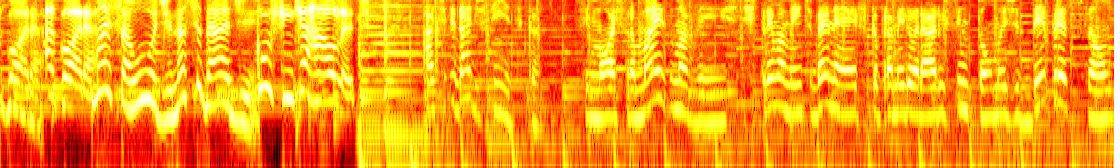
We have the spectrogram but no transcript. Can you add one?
Agora, agora. Mais saúde na cidade. Com Cynthia Howlett. A atividade física se mostra mais uma vez extremamente benéfica para melhorar os sintomas de depressão,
